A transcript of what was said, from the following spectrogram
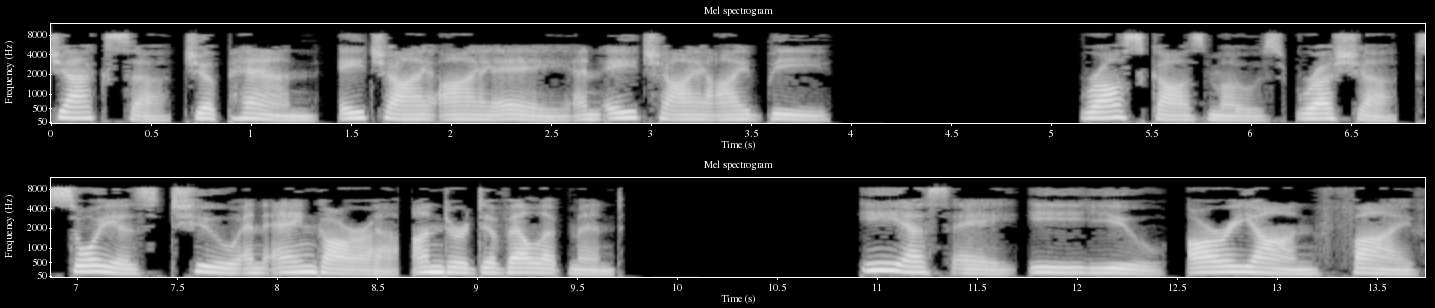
JAXA Japan, HIIA and HIIB Roscosmos Russia, Soyuz 2 and Angara under development. ESA EU, Ariane 5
